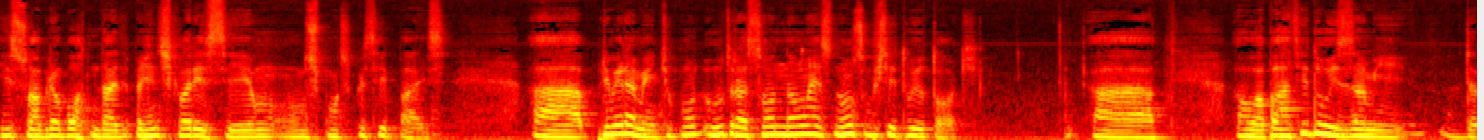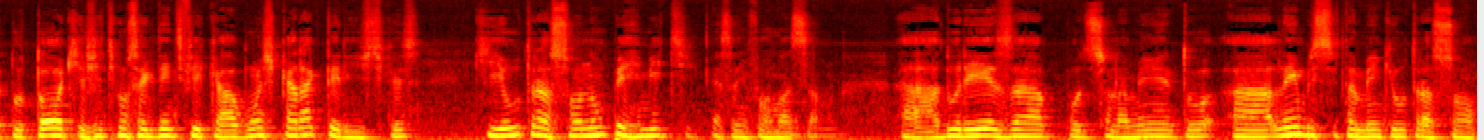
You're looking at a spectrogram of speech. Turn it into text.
isso abre uma oportunidade para a gente esclarecer um, um dos pontos principais. Ah, primeiramente, o, ponto, o ultrassom não, é, não substitui o toque. Ah, a partir do exame da, do toque, a gente consegue identificar algumas características que o ultrassom não permite essa informação. A dureza, posicionamento. Lembre-se também que o ultrassom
